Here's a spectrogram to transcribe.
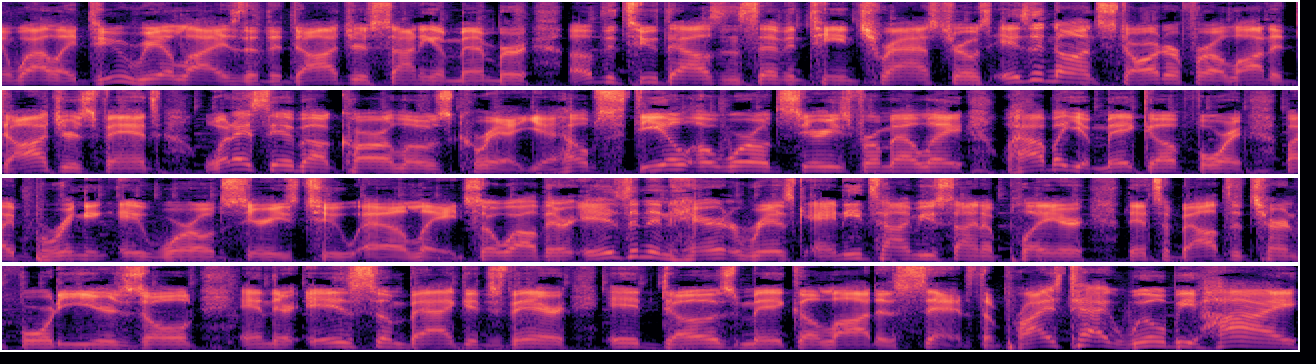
And while I do realize that the Dodgers signing a member of the 2017 Trashtros is a non starter for a lot of Dodgers fans, what I say about Carlos Correa? You help steal a World Series from LA. Well, how about you make up for it by bringing a World Series to LA? So while there is an inherent risk anytime you sign a player that's about to turn 40 years old and there is some baggage there, it does make a lot of sense. The price tag will be high,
